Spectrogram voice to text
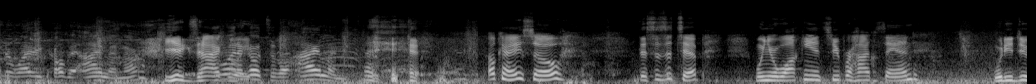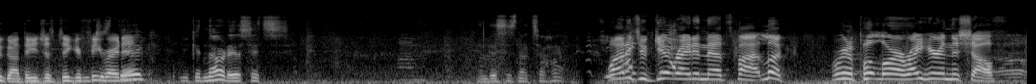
No wonder why they call the island, huh? Yeah, I want to exactly. go to the island. okay, so this is a tip. When you're walking in super hot sand, what do you do, Gunther? You just dig your You feet right dig, You can notice it's, and this is not so hot. Why did you get right in that spot? Look, we're gonna put Laura right here in this shelf. Oh.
